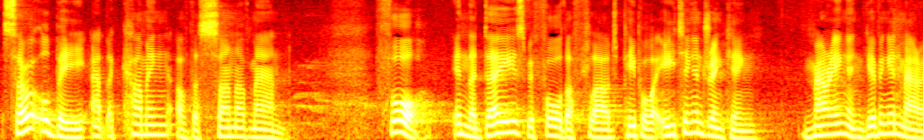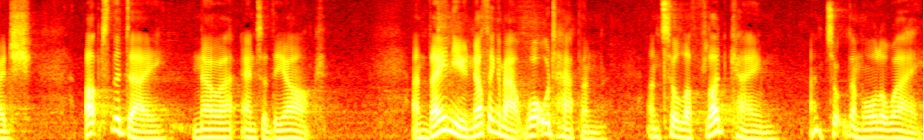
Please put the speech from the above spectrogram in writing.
so it will be at the coming of the Son of Man. For in the days before the flood, people were eating and drinking, marrying and giving in marriage, up to the day Noah entered the ark. And they knew nothing about what would happen until the flood came and took them all away.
